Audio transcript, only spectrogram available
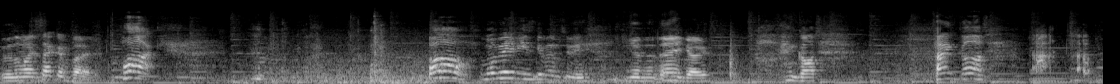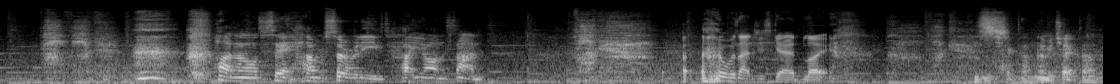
It was on my second phone. Fuck! Oh, my baby's given to me. Yeah, there you go. Thank God. Thank God. Fuck. I don't know what to say. I'm so relieved. Like, you don't understand. Fuck. I was actually scared, like. Let me check them. Let me check them.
